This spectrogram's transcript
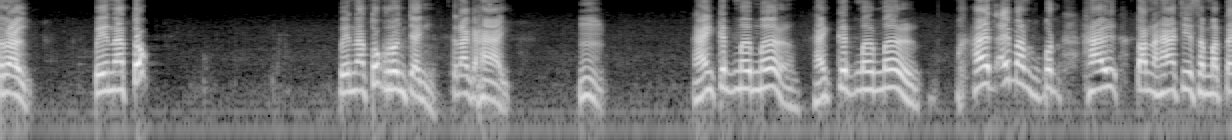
ត្រូវពេលណាទុកពេលណាទុករុញចេញក្តៅក្រហាយហឹមហើយគិតមើលមើលហើយគិតមើលមើល ហេតុអីបានពុទ្ធហៅតណ្ហាជាសមិតិ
